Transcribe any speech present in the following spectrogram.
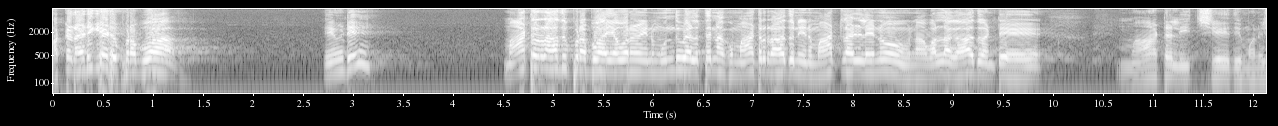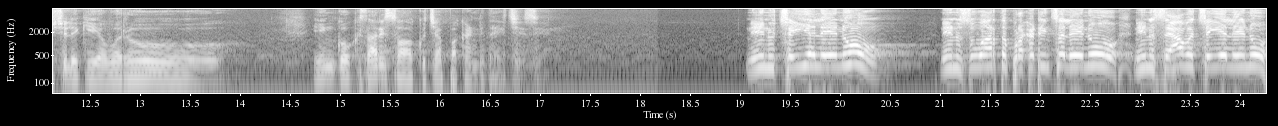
అక్కడ అడిగాడు ప్రభువా. ఏమిటి? మాట రాదు ప్రభువా ఎవరైనా ముందు వెళితే నాకు మాట రాదు నేను మాట్లాడలేను నా వల్ల కాదు అంటే మాటలు ఇచ్చేది మనుషులకి ఎవరు? ఇంకొకసారి సాకు చెప్పకండి దయచేసి. నేను చెయ్యలేను నేను సువార్త ప్రకటించలేను నేను సేవ చేయలేను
